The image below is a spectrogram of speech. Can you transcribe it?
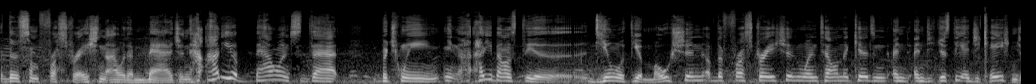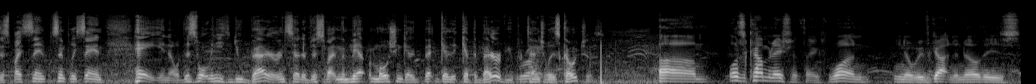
there's some frustration, I would imagine. How, how, do you balance that between, you know, how do you balance the dealing with the emotion of the frustration when telling the kids and, and, and just the education just by say, simply saying, hey, you know, this is what we need to do better instead of just letting the emotion get, get, get the better of you potentially right. as coaches? Um, well, it's a combination of things. One, you know, we've gotten to know these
